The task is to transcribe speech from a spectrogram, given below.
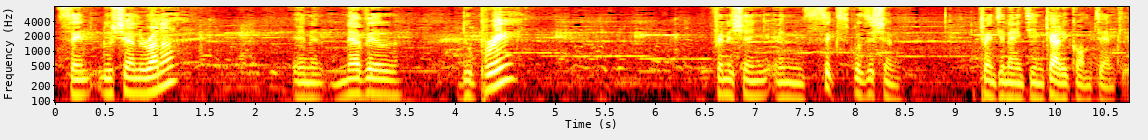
St. Lucian runner in Neville Dupre, finishing in sixth position, 2019 CARICOM 10K.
